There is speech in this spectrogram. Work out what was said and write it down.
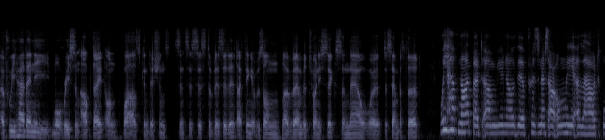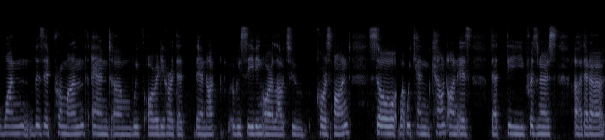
Have we had any more recent update on Hoa's conditions since his sister visited? I think it was on November 26th, and now we're December 3rd. We have not, but um, you know the prisoners are only allowed one visit per month, and um, we've already heard that they're not receiving or allowed to correspond. So what we can count on is that the prisoners uh, that are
